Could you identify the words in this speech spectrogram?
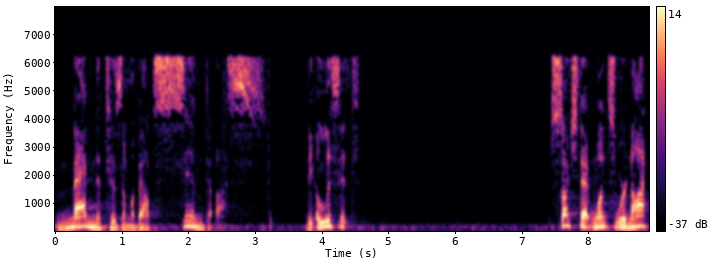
magnetism about sin to us, the illicit, such that once we're not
